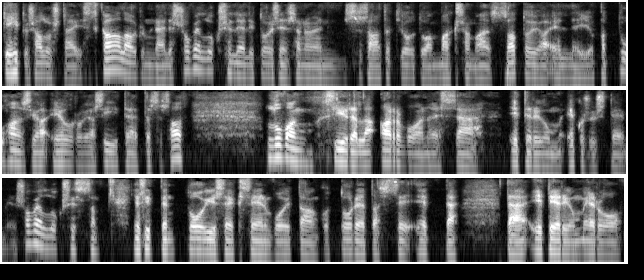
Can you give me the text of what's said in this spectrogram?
kehitysalusta ei skaalaudu näille sovelluksille, eli toisin sanoen sä saatat joutua maksamaan satoja, ellei jopa tuhansia euroja siitä, että sä saat luvan siirrellä arvoa näissä Ethereum-ekosysteemin sovelluksissa. Ja sitten toisekseen voitaanko todeta se, että tämä Ethereum ero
